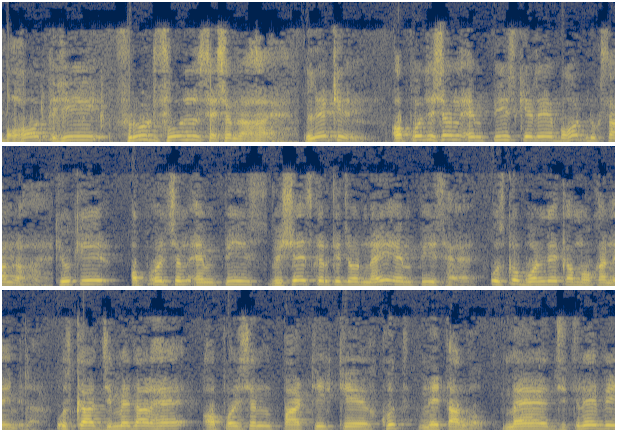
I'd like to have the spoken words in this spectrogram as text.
बहुत ही फ्रूटफुल सेशन रहा है लेकिन अपोजिशन एमपीज के लिए बहुत नुकसान रहा है, क्योंकि अपोजिशन एमपीज विशेष करके जो नए एमपीज है, उसको बोलने का मौका नहीं मिला। उसका जिम्मेदार है अपोजिशन पार्टी के खुद नेता लोग। मैं जितने भी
